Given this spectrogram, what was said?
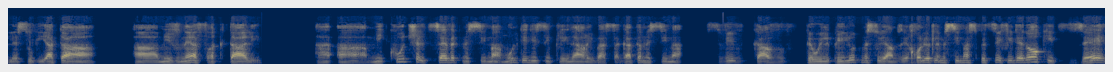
לסוגיית המבנה הפרקטלי. המיקוד של צוות משימה מולטי-דיסציפלינרי בהשגת המשימה סביב קו פעיל, פעילות מסוים, זה יכול להיות למשימה ספציפית אד-הוקית, זה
